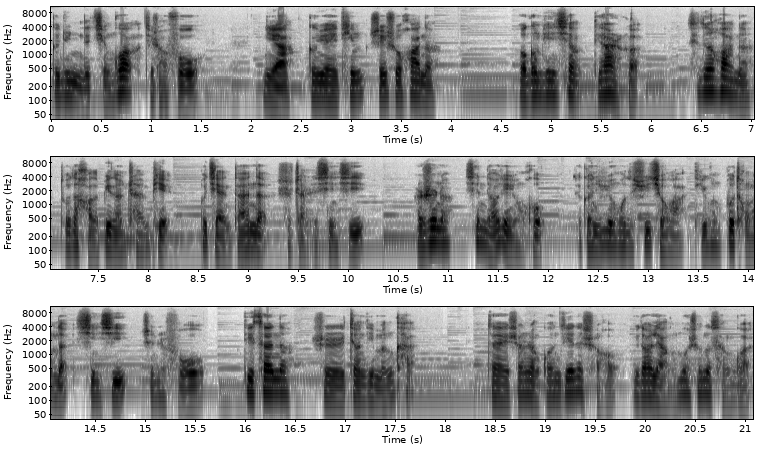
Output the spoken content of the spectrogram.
根据你的情况介绍服务，你呀更愿意听谁说话呢？我更偏向第二个。C 端化呢做得好的 B 端产品，不简单的是展示信息，而是呢先了解用户，再根据用户的需求啊提供不同的信息甚至服务。第三呢是降低门槛，在商场逛街的时候遇到两个陌生的餐馆，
